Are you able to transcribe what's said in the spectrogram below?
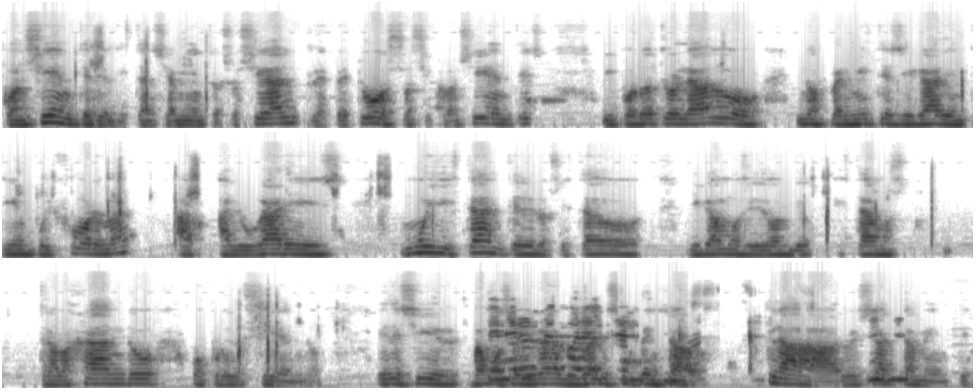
conscientes del distanciamiento social, respetuosos y conscientes, y por otro lado nos permite llegar en tiempo y forma a, a lugares muy distantes de los estados, digamos, de donde estamos trabajando o produciendo. Es decir, vamos Tener a llegar a lugares impensados. Claro, exactamente.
